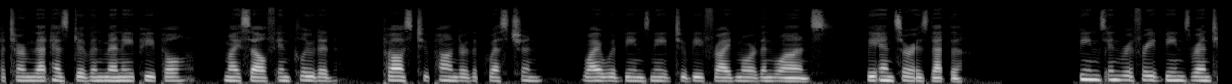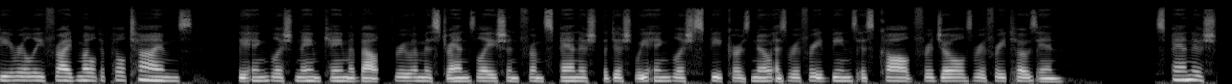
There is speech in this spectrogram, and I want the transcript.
a term that has given many people, myself included, pause to ponder the question why would beans need to be fried more than once? The answer is that the beans in refried beans are really fried multiple times, the English name came about through a mistranslation from Spanish. The dish we English speakers know as refried beans is called frijoles refritos in Spanish,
